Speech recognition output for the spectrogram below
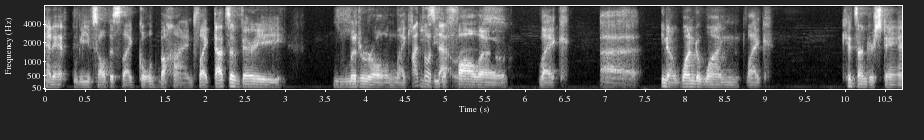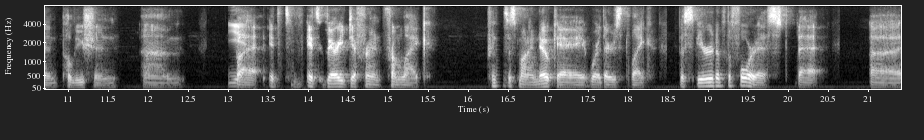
and it leaves all this like gold behind like that's a very literal and like easy to follow was- like uh you know one to one like kids understand pollution um yeah. but it's it's very different from like Princess Mononoke, where there's like the spirit of the forest that uh,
